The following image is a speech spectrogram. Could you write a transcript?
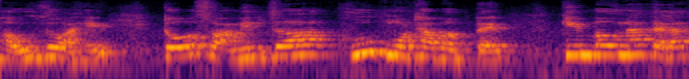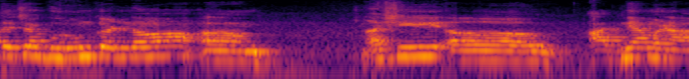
भाऊ जो आहे तो स्वामींचा खूप मोठा भक्त आहे. किंबहुना त्याला त्याच्या गुरूंकडनं अशी आज्ञा म्हणा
